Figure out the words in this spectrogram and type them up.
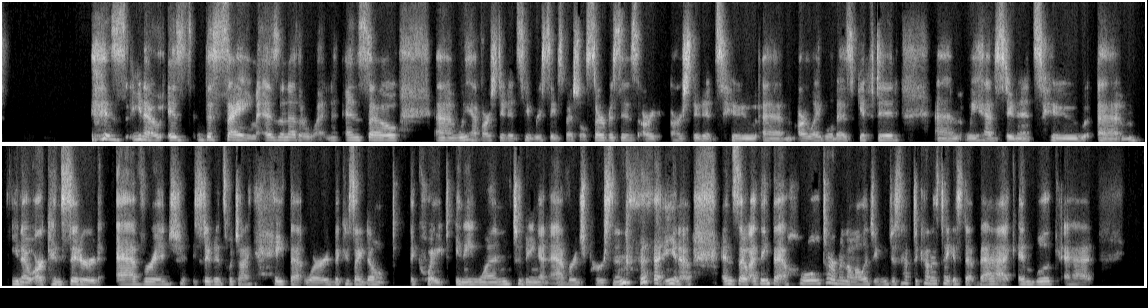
is you know is the same as another one. And so um, we have our students who receive special services our, our students who um, are labeled as gifted. Um, we have students who um, you know are considered average students which i hate that word because i don't equate anyone to being an average person you know. And so i think that whole terminology we just have to kind of take a step back and look at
